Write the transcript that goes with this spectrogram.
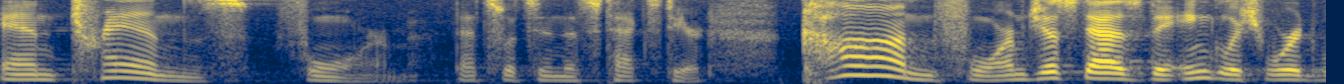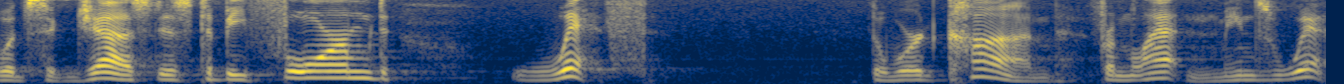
and transform. That's what's in this text here. Conform, just as the English word would suggest, is to be formed with. The word con from Latin means with,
